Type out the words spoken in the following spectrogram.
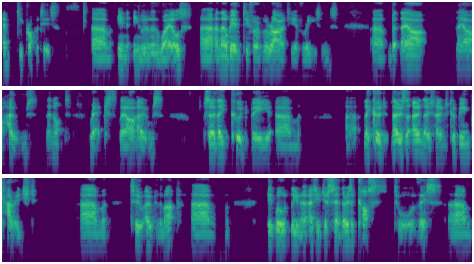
empty properties um, in England and Wales, uh, and they'll be empty for a variety of reasons. Uh, but they are they are homes. They're not wrecks. They are homes, so they could be. Um, uh, they could those that own those homes could be encouraged um, to open them up. Um, it will, you know, as you just said, there is a cost to all of this. Um,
